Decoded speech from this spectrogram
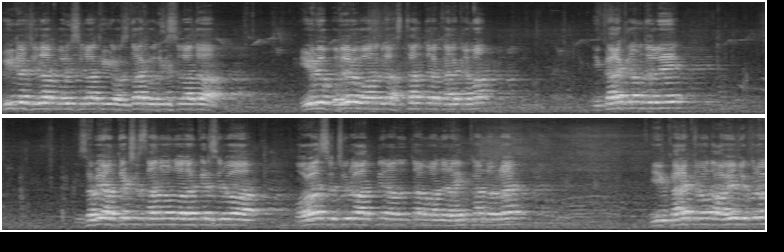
ಬೀದರ್ ಜಿಲ್ಲಾ ಪೊಲೀಸ್ ಇಲಾಖೆಗೆ ಹೊಸದಾಗಿ ಒದಗಿಸಲಾದ ಏಳು ಬೊಲೆರೋ ವಾಹನಗಳ ಹಸ್ತಾಂತರ ಕಾರ್ಯಕ್ರಮ. ಈ ಕಾರ್ಯಕ್ರಮದಲ್ಲಿ ಸಭೆಯ ಅಧ್ಯಕ್ಷ ಸ್ಥಾನವನ್ನು ಅಲಂಕರಿಸಿರುವ ಪೌರಾಡ ಸಚಿವರು ಆತ್ಮೀಯರಾದಂತಹ ಮಾನ್ಯ ರಹೀಂ ಖಾನ್ ಅವರ ಈ ಕಾರ್ಯಕ್ರಮದ ಆಯೋಜಕರು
